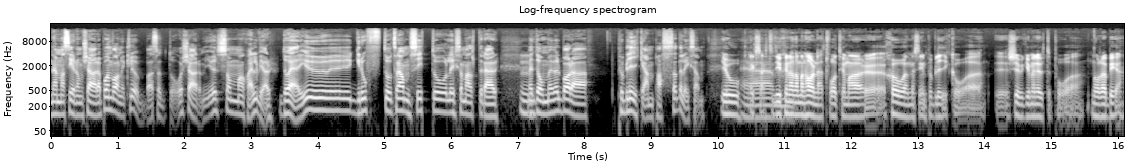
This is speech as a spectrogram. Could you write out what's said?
när man ser dem köra på en vanlig klubb, alltså då kör de ju som man själv gör. Då är det ju grovt och tramsigt och liksom allt det där, mm. men de är väl bara publikanpassade liksom. Jo, exakt. Det är skillnad när man har den här två timmar eh, showen med sin publik och eh, 20 minuter på Norra B.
